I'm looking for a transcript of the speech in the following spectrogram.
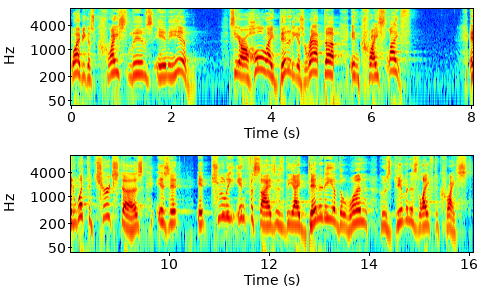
Why? Because Christ lives in him. See, our whole identity is wrapped up in Christ's life. And what the church does is it, it truly emphasizes the identity of the one who's given his life to Christ.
